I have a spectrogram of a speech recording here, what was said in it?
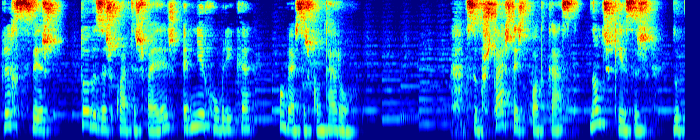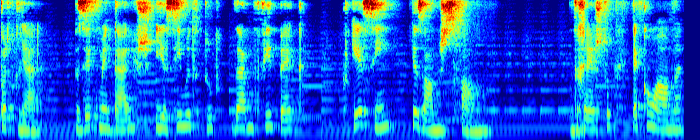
para receberes todas as quartas-feiras a minha rúbrica Conversas com Tarot. Se gostaste deste podcast, não te esqueças de partilhar, fazer comentários e, acima de tudo, dar-me feedback, porque é assim que as almas se falam. De resto, é com alma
